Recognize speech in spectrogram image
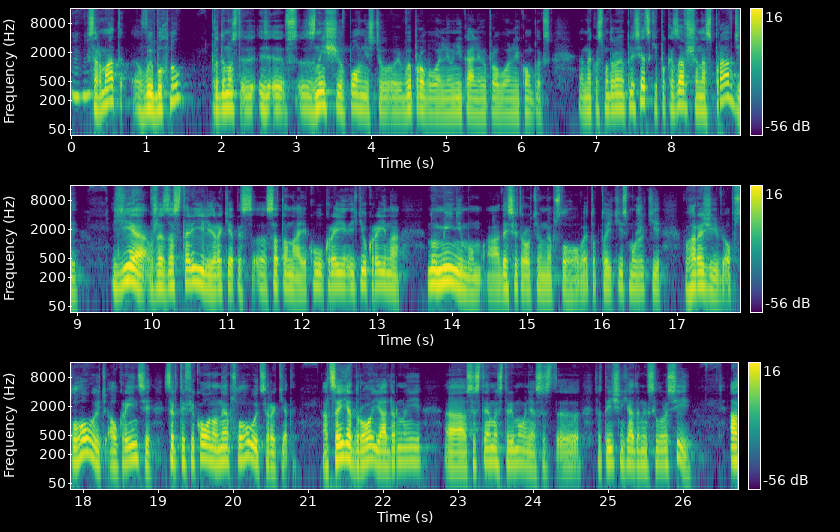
Мгм. Сармат вибухнув, продемонстр... е, е, знищив повністю випробувальний унікальний випробувальний комплекс на космодромі Плісецький, показав, що насправді є вже застарілі ракети Сатана, яку Україна, які Україна ну мінімум 10 років не обслуговує. Тобто якісь мужики в гаражі обслуговують, а українці сертифіковано не обслуговують ці ракети. А це ядро ядерної е, системи стримування е, стратегічних ядерних сил Росії. А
